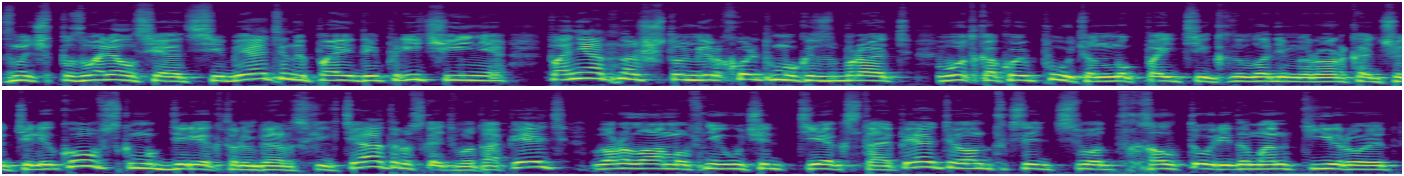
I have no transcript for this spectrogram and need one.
значит, позволял себе от себятины по этой причине. Понятно, что Мирхольд мог избрать вот какой путь, он мог пойти к Владимиру Аркадьевичу Телековскому, к директору императорских театров, сказать, вот опять Варламов не учит текст, опять он, так сказать, вот халтурит и манкирует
